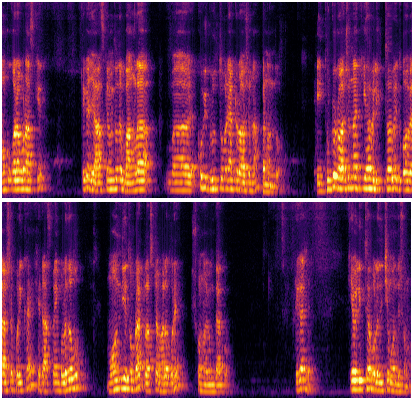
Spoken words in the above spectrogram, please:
অঙ্ক করাবো না আজকে ঠিক আছে? আজকে আমি তোদের বাংলা খুবই গুরুত্বপূর্ণ একটা রচনা আনন্দ এই দুটো রচনা কীভাবে লিখতে হবে, দুভাবে আসে পরীক্ষায়, সেটা আজকে আমি বলে দেবো। মন দিয়ে তোমরা ক্লাসটা ভালো করে শোনো এবং দেখো। ঠিক আছে? কীভাবে লিখতে হবে বলে দিচ্ছি, মন দিয়ে শোনো।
